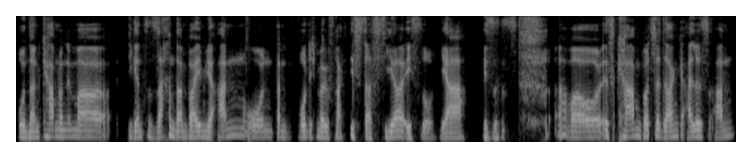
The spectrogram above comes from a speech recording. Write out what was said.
und dann kamen dann immer die ganzen Sachen dann bei mir an und dann wurde ich mal gefragt, ist das hier? Ich so, ja, ist es. Aber es kam Gott sei Dank alles an.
